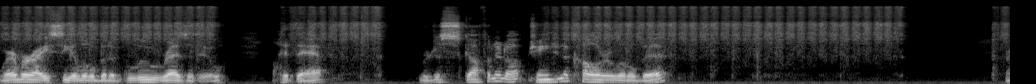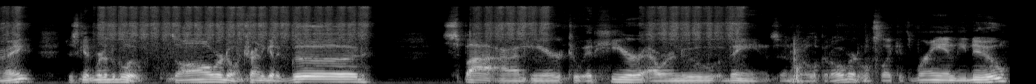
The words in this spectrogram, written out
Wherever I see a little bit of glue residue, I'll hit that. We're just scuffing it up, changing the color a little bit. All right, just getting rid of the glue. That's all we're doing, trying to get a good spot on here to adhere our new vanes. And I'm to look it over. It looks like it's brandy new.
